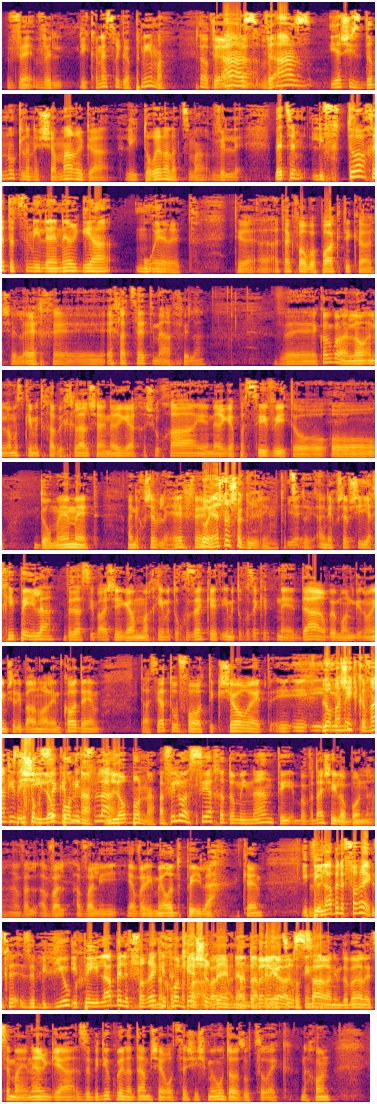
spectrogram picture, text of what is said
ו- ולהיכנס רגע פנימה. טוב, ואז, אתה... ואז יש הזדמנות לנשמה רגע להתעורר על עצמה, ובעצם לפתוח את עצמי לאנרגיה מוארת. תראה, אתה כבר בפרקטיקה של איך, אה, איך לצאת מהאפלה. וקודם כל, אני לא, אני לא מסכים איתך בכלל שהאנרגיה החשוכה היא אנרגיה פסיבית או, או דוממת. אני חושב להפך. לא, יש לה שגרירים, אתה צודק. אני חושב שהיא הכי פעילה, וזו הסיבה שהיא גם הכי מתוחזקת. היא מתוחזקת נהדר במנגנונים שדיברנו עליהם קודם. תעשיית תרופות, תקשורת. לא, היא, מה שהתכוונתי זה שהיא לא בונה, נפלא. היא לא בונה. אפילו השיח הדומיננטי, בוודאי שהיא לא בונה, אבל, אבל, אבל, היא, אבל היא מאוד פעילה, כן? היא זה, פעילה בלפרק. זה, זה בדיוק... היא פעילה בלפרק נכון, את הקשר בין בני אדם, בלייצר שנאה. אני מדבר על עצם האנרגיה, זה בדיוק בן אדם שרוצה שישמעו אותו אז הוא צועק, נכון?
